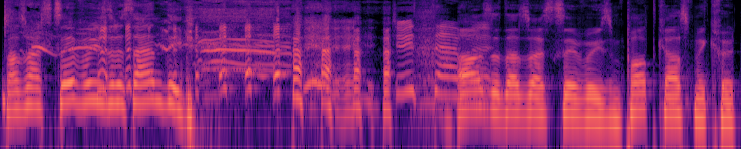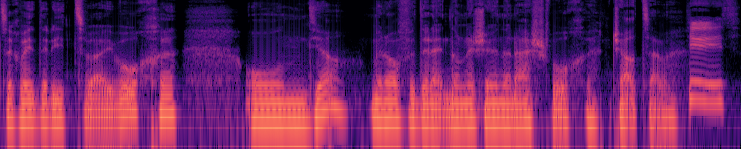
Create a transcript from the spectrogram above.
Das war's gesehen von unserer Sendung. Tschüss zusammen. Also, das war's gesehen von unserem Podcast. Wir hören sich wieder in zwei Wochen. Und ja, wir hoffen, ihr habt noch eine schöne Restwoche. Ciao zusammen. Tschüss.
